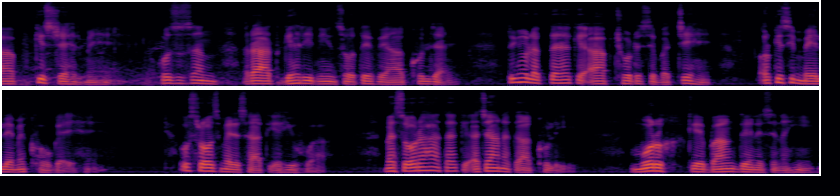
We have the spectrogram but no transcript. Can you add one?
आप किस शहर में हैं। खुसूसन रात गहरी नींद सोते हुए आँख खुल जाए तो यूँ लगता है कि आप छोटे से बच्चे हैं और किसी मेले में खो गए हैं। उस रोज़ मेरे साथ यही हुआ। मैं सो रहा था कि अचानक आँख खुली। मुर्ख के बांग देने से नहीं,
